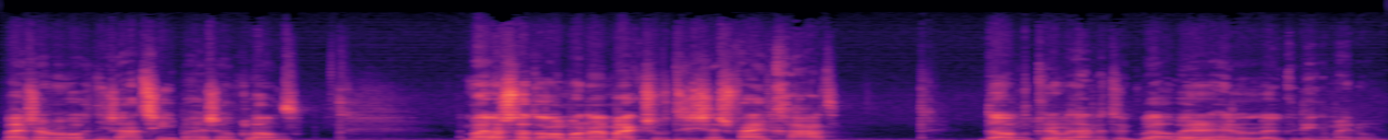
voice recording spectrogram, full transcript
bij zo'n organisatie, bij zo'n klant. Maar als dat allemaal naar Microsoft 365 gaat, dan kunnen we daar natuurlijk wel weer hele leuke dingen mee doen.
